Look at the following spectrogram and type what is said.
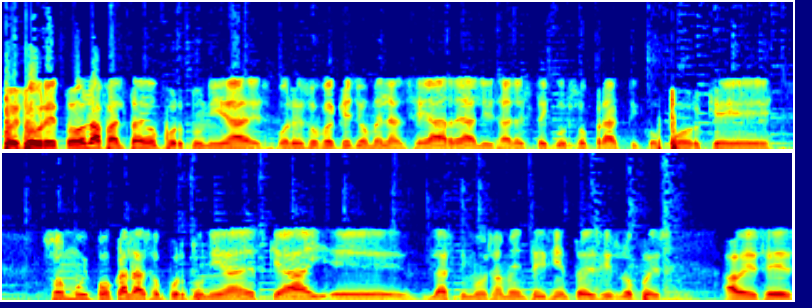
Pues sobre todo la falta de oportunidades. Por eso fue que yo me lancé a realizar este curso práctico, porque son muy pocas las oportunidades que hay. Eh, lastimosamente, y siento decirlo, pues a veces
